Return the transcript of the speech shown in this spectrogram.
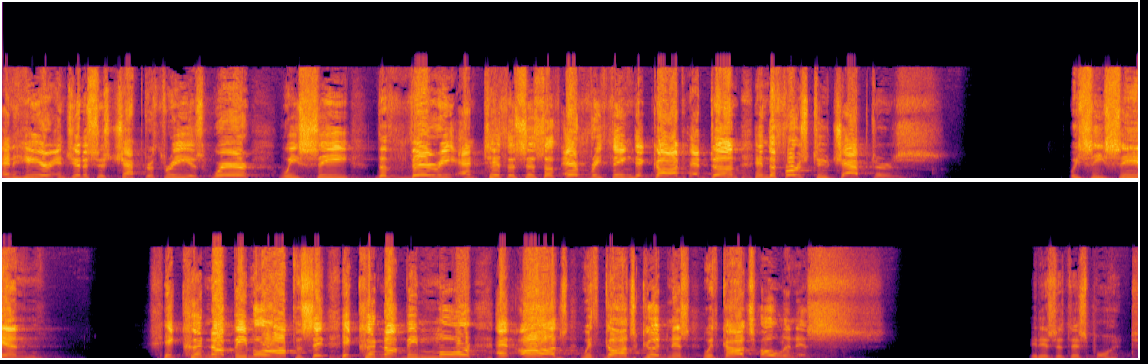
And here in Genesis chapter 3 is where we see the very antithesis of everything that God had done in the first two chapters. We see sin. It could not be more opposite. It could not be more at odds with God's goodness, with God's holiness. It is at this point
